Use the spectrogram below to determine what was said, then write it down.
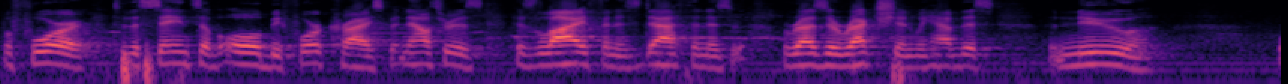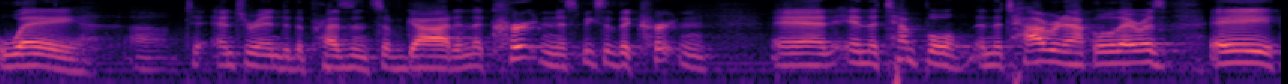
before to the saints of old before Christ, but now through his, his life and his death and his resurrection, we have this new way uh, to enter into the presence of God. And the curtain, it speaks of the curtain. And in the temple, in the tabernacle, there was a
